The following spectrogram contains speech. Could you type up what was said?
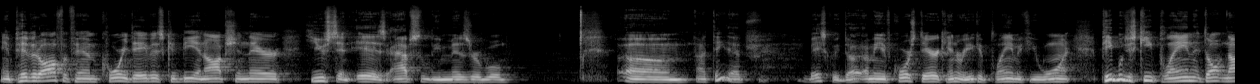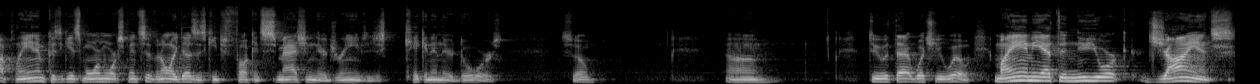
and pivot off of him, Corey Davis could be an option there. Houston is absolutely miserable. Um, I think that's basically does. I mean, of course, Derrick Henry, you can play him if you want. People just keep playing, don't not playing him because he gets more and more expensive, and all he does is keeps fucking smashing their dreams and just kicking in their doors. So, um, do with that what you will. Miami at the New York Giants.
